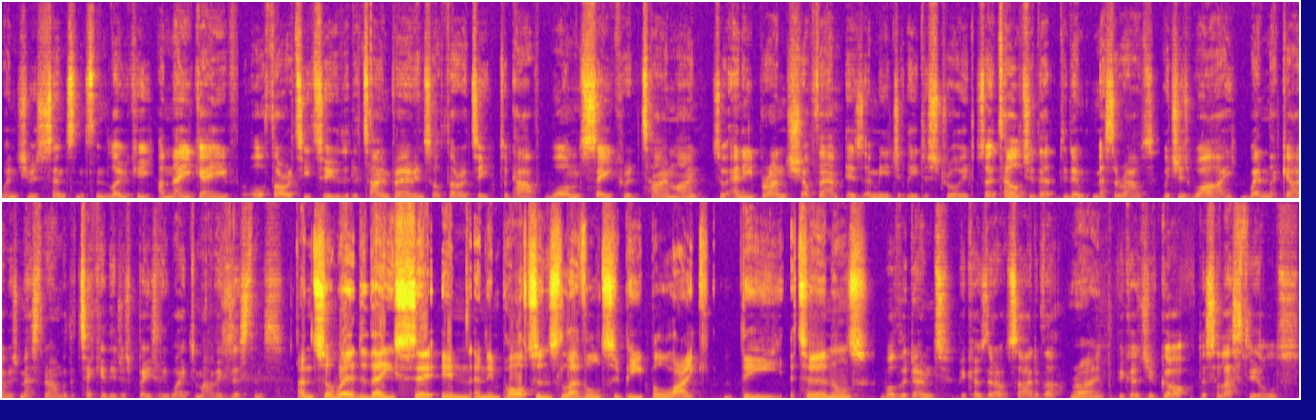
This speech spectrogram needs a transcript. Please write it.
when she was sentenced in Loki, and they gave authority to the Time Variance Authority to have one sacred timeline. So any branch of them is immediately destroyed. So it tells you that they don't mess around, which is why when that guy was messing around with the ticket, they just basically wiped him out of existence. And so, where do they sit in an importance level to people like the Eternals? Well, they don't because they're outside of that. Right. Because you've got the Celestials,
